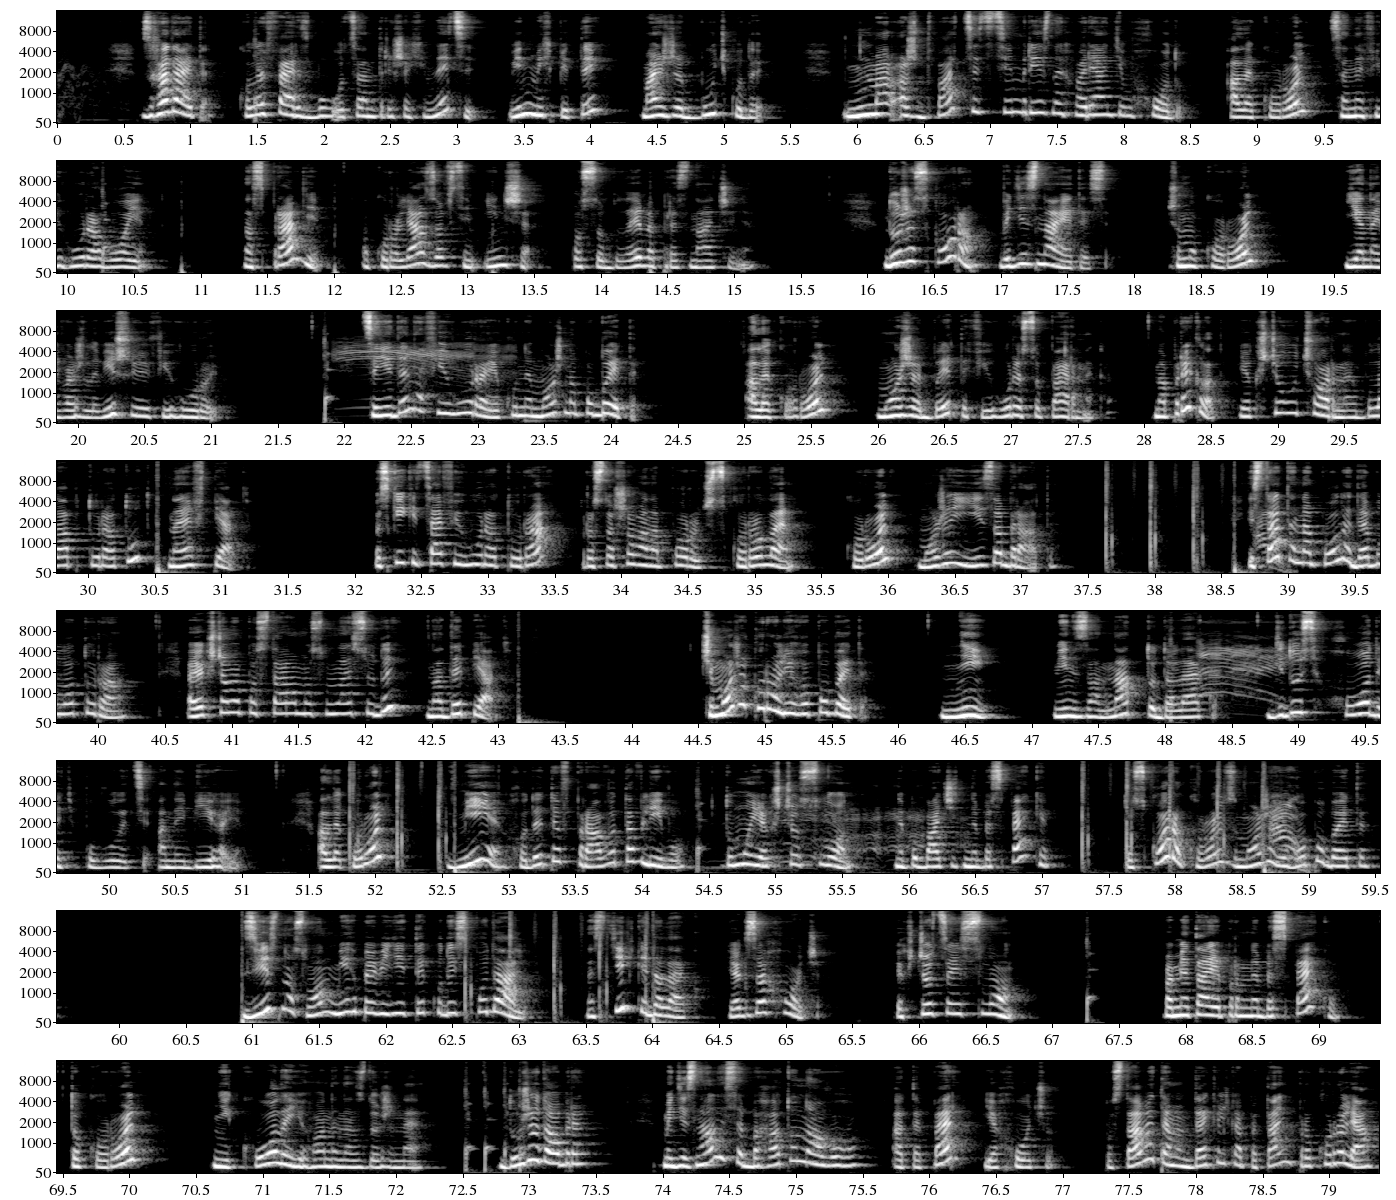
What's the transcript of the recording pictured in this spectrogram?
Згадайте, коли ферзь був у центрі шахівниці, він міг піти майже будь-куди. Він мав аж 27 різних варіантів ходу, але король це не фігура воїн. Насправді, у короля зовсім інше, особливе призначення. Дуже скоро ви дізнаєтеся, чому король є найважливішою фігурою. Це єдина фігура, яку не можна побити. Але король може бити фігури суперника. Наприклад, якщо у чорних була б тура тут на F5. Оскільки ця фігура тура розташована поруч з королем, король може її забрати. І стати на поле, де була тура. А якщо ми поставимо слона сюди на d5. Чи може король його побити? Ні. Він занадто далеко. Дідусь ходить по вулиці, а не бігає. Але король вміє ходити вправо та вліво, тому якщо слон не побачить небезпеки, то скоро король зможе його побити. Звісно, слон міг би відійти кудись подалі, настільки далеко, як захоче. Якщо цей слон пам'ятає про небезпеку, то король ніколи його не наздожене. Дуже добре. Ми дізналися багато нового, а тепер я хочу поставити вам декілька питань про короля.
